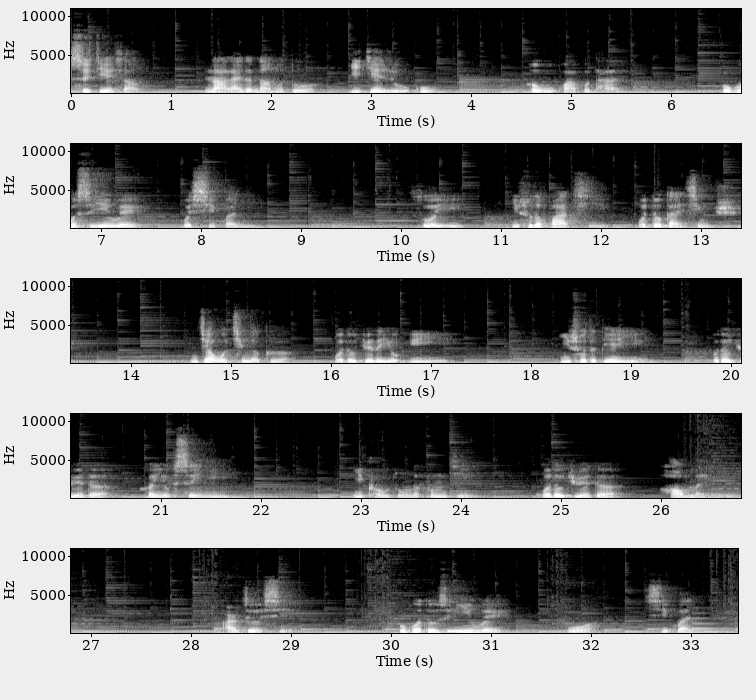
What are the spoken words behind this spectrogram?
世界上哪来的那么多一见如故和无话不谈？不过是因为我喜欢你，所以你说的话题我都感兴趣。你叫我听的歌，我都觉得有意义。你说的电影，我都觉得很有深意。你口中的风景，我都觉得好美丽。而这些，不过都是因为我喜欢你。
